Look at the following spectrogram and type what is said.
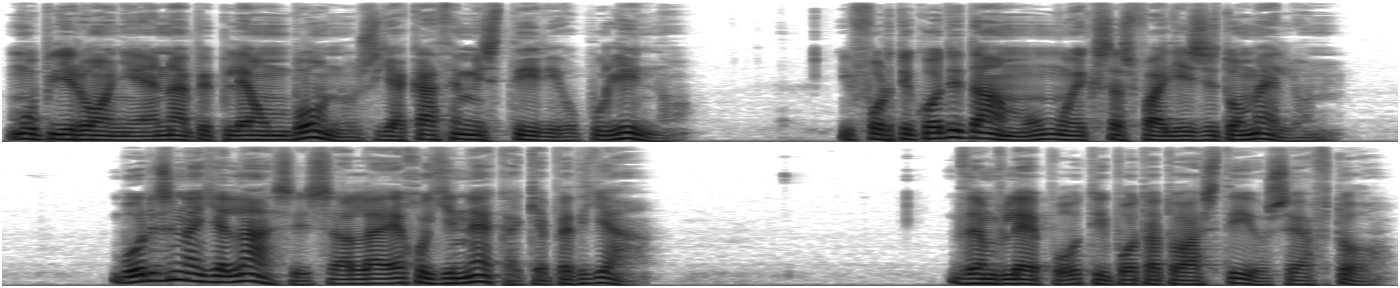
μου πληρώνει ένα επιπλέον πόνου για κάθε μυστήριο που λύνω. Η φορτικότητά μου μου εξασφαλίζει το μέλλον. Μπορείς να γελάσεις, αλλά έχω γυναίκα και παιδιά. Δεν βλέπω τίποτα το αστείο σε αυτό.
